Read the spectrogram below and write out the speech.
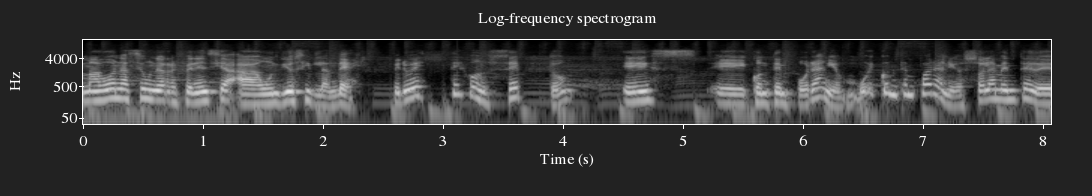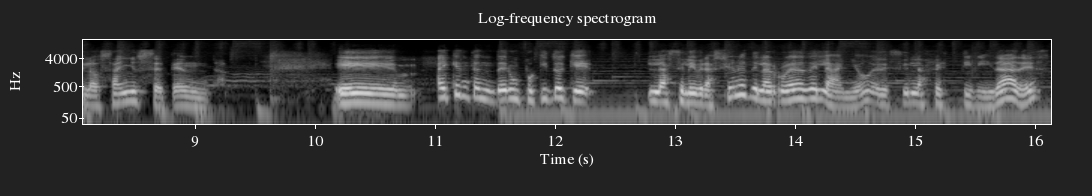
Mabon hace una referencia a un dios irlandés, pero este concepto es eh, contemporáneo, muy contemporáneo, solamente de los años 70. Eh, hay que entender un poquito que las celebraciones de la rueda del año, es decir, las festividades,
